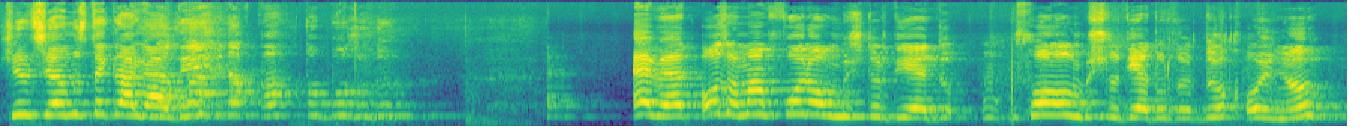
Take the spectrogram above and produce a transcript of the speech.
Şimdi Şemuz tekrar geldi. Bir dakika top bozuldu. Evet o zaman fol olmuştur diye fol olmuştu diye durdurduk oyunu.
